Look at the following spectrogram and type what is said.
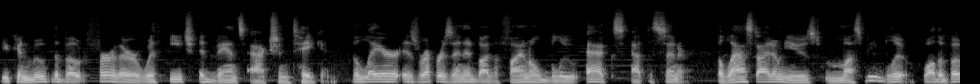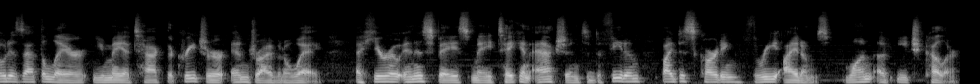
you can move the boat further with each advance action taken. The lair is represented by the final blue X at the center. The last item used must be blue. While the boat is at the lair, you may attack the creature and drive it away. A hero in his space may take an action to defeat him by discarding three items, one of each color.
